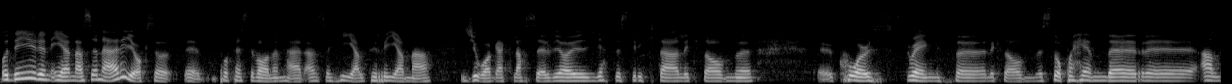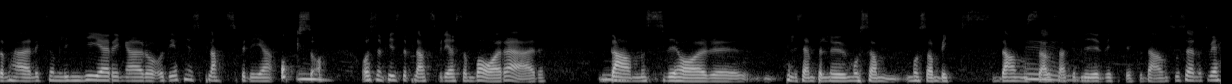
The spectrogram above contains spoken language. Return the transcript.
Och det är ju den ena, sen är det ju också eh, på festivalen här, alltså helt rena yogaklasser. Vi har ju jättestrikta liksom eh, core strength, eh, liksom stå på händer, eh, all de här liksom linjeringar och, och det finns plats för det också. Mm. Och sen finns det plats för det som bara är Mm. dans. Vi har eh, till exempel nu Mosam- Mosambiks dans, Mm. alltså att det blir riktigt dans. Och sen så vi har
